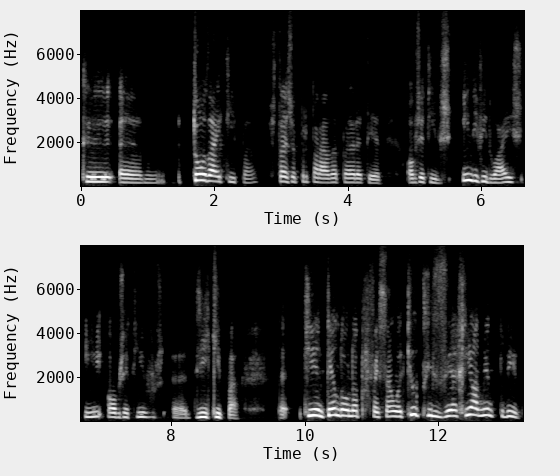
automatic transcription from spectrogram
que um, toda a equipa esteja preparada para ter objetivos individuais e objetivos uh, de equipa, uh, que entendam na perfeição aquilo que lhes é realmente pedido.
